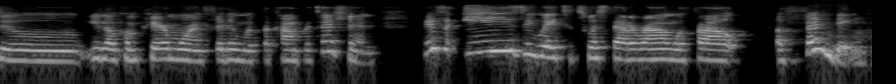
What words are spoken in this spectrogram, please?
to, you know, compare more and fit in with the competition. There's an easy way to twist that around without offending,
